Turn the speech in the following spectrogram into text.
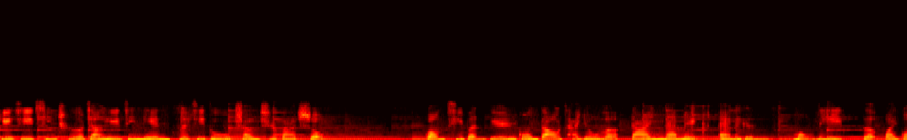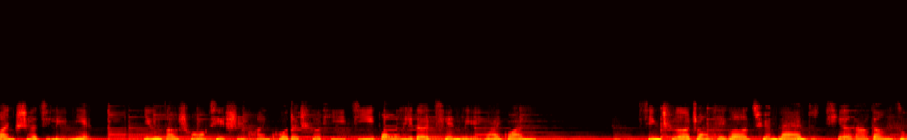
预计新车将于今年四季度上市发售。广汽本田冠道采用了 Dynamic Elegance 猛力的外观设计理念，营造出气势宽阔的车体及锋利的前脸外观。新车装配了全 LED 前大灯组，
